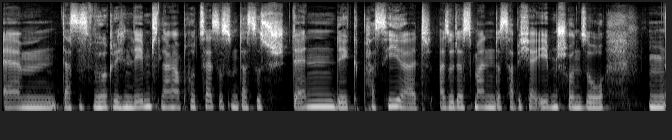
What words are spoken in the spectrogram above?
ähm, dass es wirklich ein lebenslanger Prozess ist und dass es ständig passiert. Also dass man, das habe ich ja eben schon so hm,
